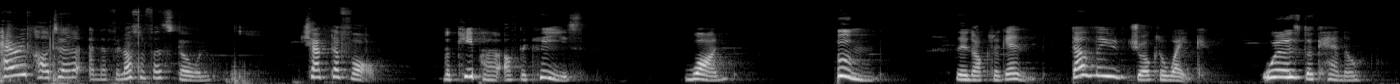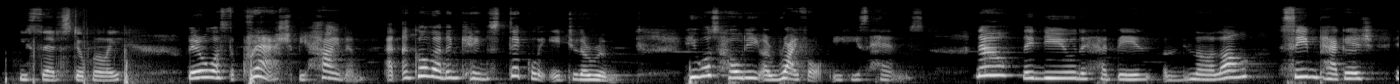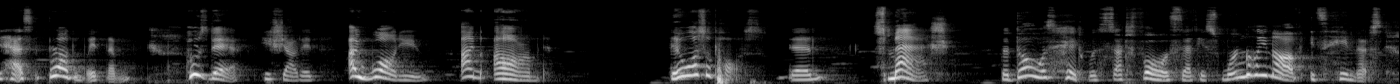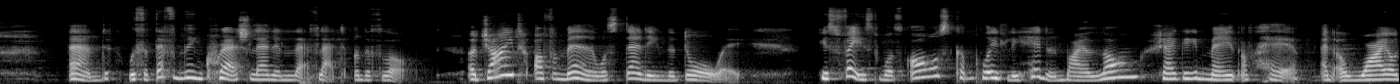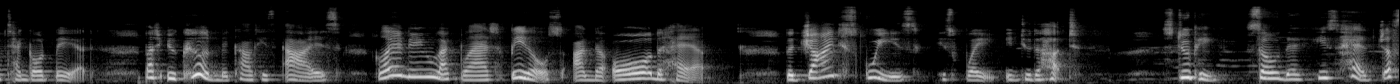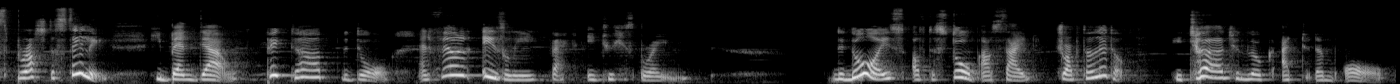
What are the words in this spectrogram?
Harry Potter and the Philosopher's Stone. Chapter 4 The Keeper of the Keys. 1. Boom! They knocked again. Dudley jerked awake. Where's the kennel? he said stupidly. There was a crash behind them, and Uncle Vernon came stickily into the room. He was holding a rifle in his hands. Now they knew they had been a long, same package it had brought with them. Who's there? he shouted. I warn you, I'm armed. There was a pause. Then, smash! The door was hit with such force that it swung clean off its hinges, and with a deafening crash landed flat on the floor. A giant of a man was standing in the doorway. His face was almost completely hidden by a long, shaggy mane of hair and a wild, tangled beard, but you could make out his eyes, gleaming like black beetles under all the hair. The giant squeezed his way into the hut. Stooping so that his head just brushed the ceiling, he bent down, picked up the door, and filled it easily back into his brain. The noise of the storm outside dropped a little. He turned to look at them all.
